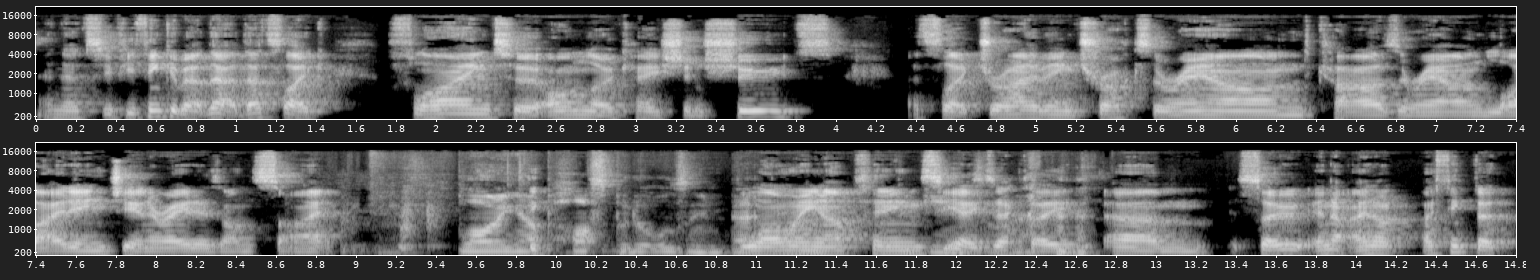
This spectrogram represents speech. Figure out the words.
and that's if you think about that that's like flying to on location shoots it's like driving trucks around, cars around, lighting generators on site, blowing up hospitals and blowing up things. Yeah, exactly. um, so, and I, I think that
